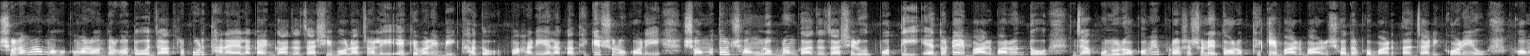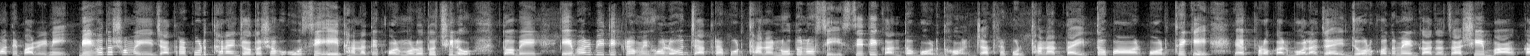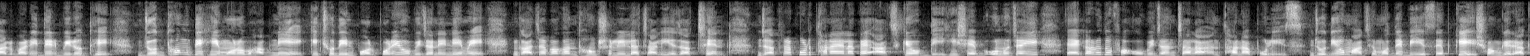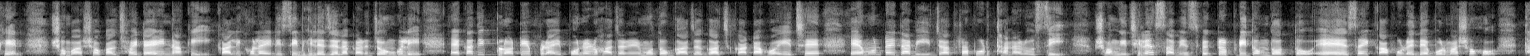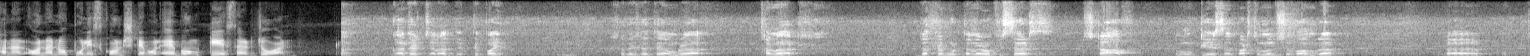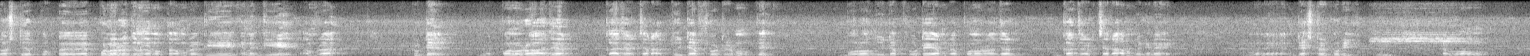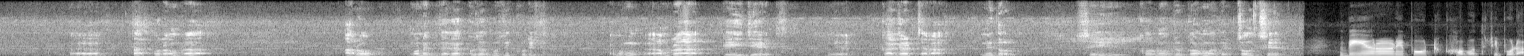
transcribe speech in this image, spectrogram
সোনামুড়া মহকুমার অন্তর্গত যাত্রাপুর থানা এলাকায় গাঁজা চাষি বলা চলে একেবারে বিখ্যাত। পাহাড়ি এলাকা থেকে শুরু করে সমতল সংলগ্ন গাঁজা চাষের উৎপত্তি এতটাই বারবারন্ত যা কোনো রকমে প্রশাসনের তরফ থেকে বারবার সতর্ক বার্তা জারি করেও কমাতে পারেনি। বিগত সময়ে যাত্রাপুর থানায় যত সব ওসি এই থানাতে কর্মরত ছিল, তবে এবার ব্যতিক্রমী হল যাত্রাপুর থানার নতুন ওসি স্মৃতিকান্ত বর্ধন। যাত্রাপুর থানার দায়িত্ব পাওয়ার পর থেকে এক প্রকার বলা যায়, জোর কদমে গাঁজা চাষি বা কারবারিদের বিরুদ্ধে যুদ্ধংদেহী মনোভাব নিয়ে কিছুদিন পর পরে অভিযানে নেমে গাঁজা বাগান ধ্বংসলীলা চালিয়ে যাচ্ছেন। যাত্রাপুর থানা এলাকায় আজকে অবধি হিসেব অনুযায়ী এগারো দফা অভিযান চালান থানা পুলিশ, যদিও মাঝে মধ্যে বিএসএফকে সঙ্গে রাখেন। সোমবার সকাল ছয়টায় নাকি কালীখোলা এডিসি ভিলেজ এলাকার জঙ্গলে একাধিক প্লটে প্রায় পনেরো হাজারের মতো গাঁজা গাছ কাটা হয়েছে এমনটাই দাবি যাত্রাপুর থানার ওসি। সঙ্গে ছিলেন sub inspector Pritam Dutta, ASI Kapure Debbarma সহ থানার অন্যান্য পুলিশ কনস্টেবল এবং টিএসআর জওয়ান। গাজার চারা দেখতে পাই। সাথে সাথে আমরা থানার যাত্রাপুর থানার অফিসার্স, স্টাফ এবং টিএসআর পার্সোনাল সহ আমরা দশ থেকে পনেরো জনের মতো আমরা গিয়ে এখানে গিয়ে আমরা টোটাল পনেরো হাজার গাজার চারা, দুইটা ফ্লোটের মধ্যে, বড় দুইটা ফ্লোটে আমরা পনেরো হাজার গাজার চারা আমরা এখানে মানে ডেস্ট্রয় করি। এবং তারপর আমরা আরও অনেক জায়গায় খোঁজাখুঁজি করি। এবং আমরা এই যে গাজার চারা নিধন সেই কর্মযোগ্য আমাদের চলছে। বিউরো রিপোর্ট খবর ত্রিপুরা।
